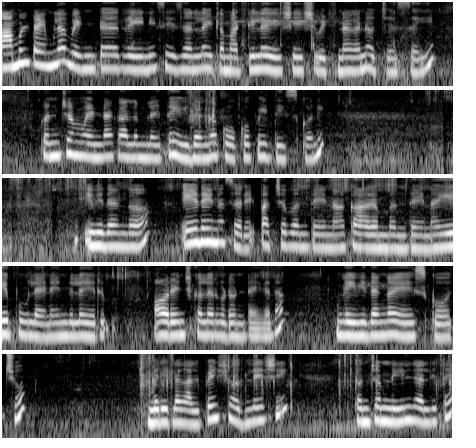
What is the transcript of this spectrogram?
మామూలు టైంలో వింటర్ రెయినీ సీజన్లో ఇట్లా మట్టిలో వేసేసి పెట్టినా కానీ వచ్చేస్తాయి. కొంచెం ఎండాకాలంలో అయితే ఈ విధంగా కోకోపీట్ తీసుకొని ఈ విధంగా ఏదైనా సరే పచ్చబంతి అయినా కారం బంతి అయినా ఏ పూలైనా ఇందులో ఎరు ఆరెంజ్ కలర్ కూడా ఉంటాయి కదా. ఈ విధంగా వేసుకోవచ్చు. మీరు ఇట్లా కలిపేసి వదిలేసి కొంచెం నీళ్ళు చల్లితే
